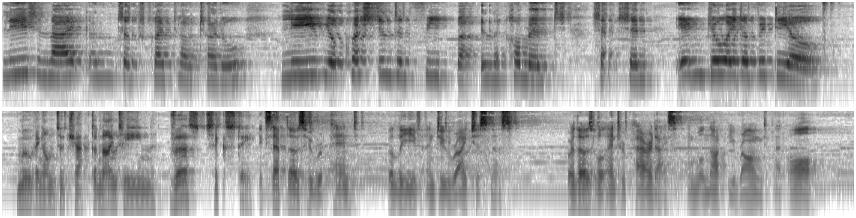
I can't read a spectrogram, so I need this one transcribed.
like and subscribe to our channel. Leave your questions and feedback in the comments section. Enjoy the video. Moving on to chapter 19, verse 60. Except those who repent, believe, and do righteousness, for those will enter paradise and will not be wronged at all.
